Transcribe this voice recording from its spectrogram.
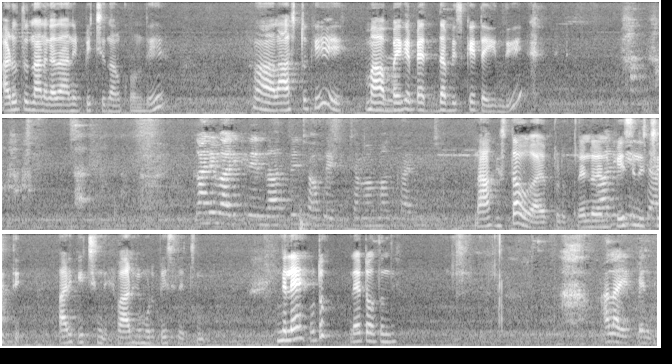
అడుగుతున్నాను కదా అని ఇప్పించింది అనుకుంది. లాస్ట్కి మా అబ్బాయికి పెద్ద బిస్కెట్ అయ్యింది కానీ వాడికి నేను రాత్రి చాక్లెట్ అమ్మకి కానీ. నాకు ఇస్తావుగా ఎప్పుడు? రెండు రెండు పీసులు ఇచ్చా. ఇచ్చింది వాడికి ఇచ్చింది. వాడికి మూడు పీసులు ఇచ్చింది. ఇంక లే ఉటు లేట్ అవుతుంది. అలా అయిపోయింది.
